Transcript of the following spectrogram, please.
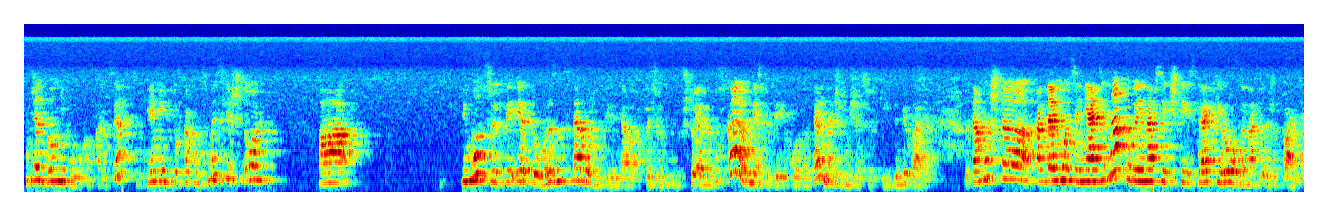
сейчас было неплохо в конце. Я имею в виду в каком смысле, что а, эмоцию ты эту разносторонне передала. То есть, вот, что я допускаю вместо переходов, да, иначе мы сейчас все-таки их забивали. Потому что, когда эмоции не одинаковые на все четыре строки ровно на той же фазе,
